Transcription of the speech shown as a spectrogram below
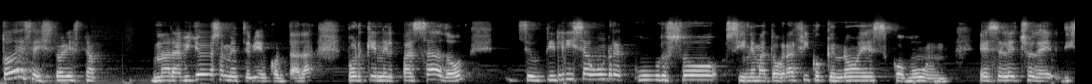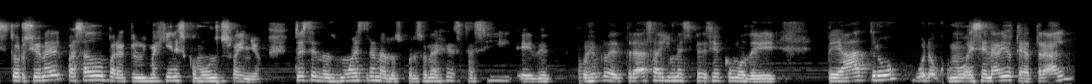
Toda esa historia está maravillosamente bien contada, porque en el pasado se utiliza un recurso cinematográfico que no es común, es el hecho de distorsionar el pasado para que lo imagines como un sueño. Entonces nos muestran a los personajes así, eh, por ejemplo, detrás hay una especie como de teatro, bueno, como escenario teatral,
